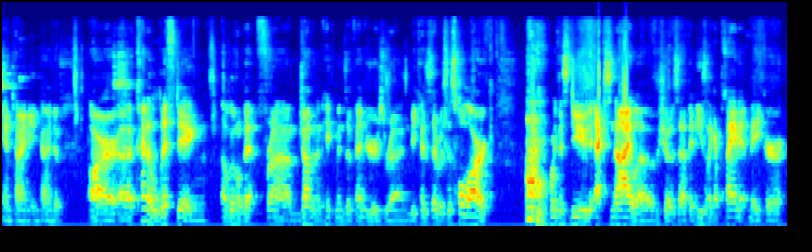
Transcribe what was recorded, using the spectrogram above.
and Tynion kind of are uh, kind of lifting a little bit from Jonathan Hickman's Avengers run because there was this whole arc where this dude ex Nihilo who shows up and he's like a planet maker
